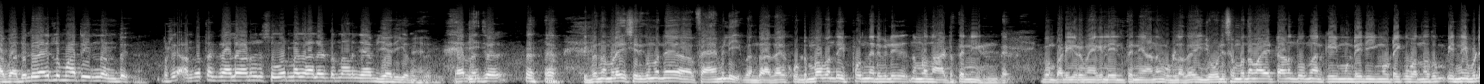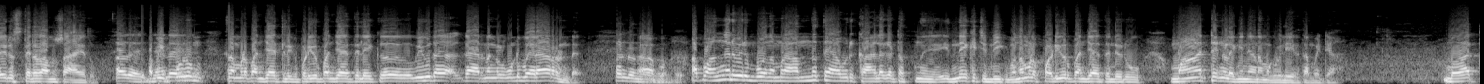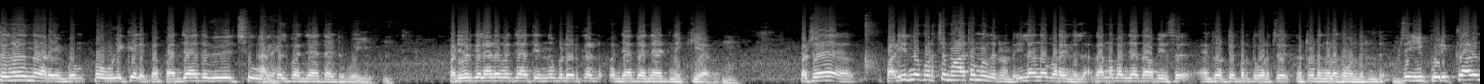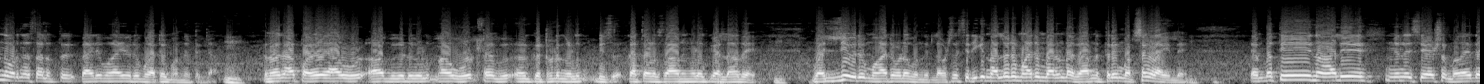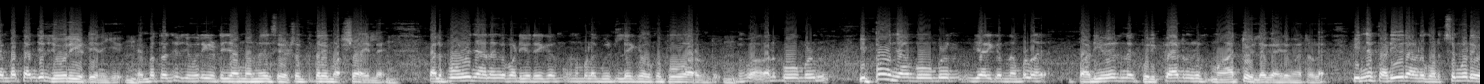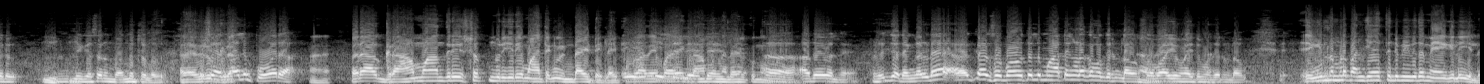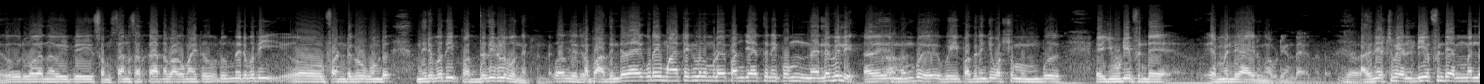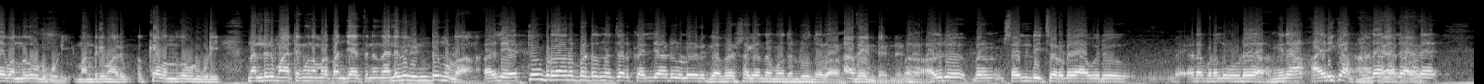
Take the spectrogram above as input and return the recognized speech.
അപ്പൊ അതിന്റെതായിട്ടുള്ള മാറ്റം ഇന്നുണ്ട്. പക്ഷെ അന്നത്തെ കാലമാണ് ഒരു സുവർണ കാലഘട്ടം എന്നാണ് ഞാൻ വിചാരിക്കുന്നത്. കാരണം വെച്ചാൽ ഇപ്പൊ നമ്മളെ ശരിക്കും പറഞ്ഞ ഫാമിലി ബന്ധം അതായത് കുടുംബ ബന്ധം ഇപ്പോൾ നിലവിൽ നമ്മുടെ നാട്ടിൽ തന്നെയുണ്ട്. ഇപ്പം പടിയൂർ മേഖലയിൽ തന്നെയാണ് ഉള്ളത്. ഈ ജോലി സംബന്ധമായിട്ടാണ് തോന്നുന്നു എനിക്ക് ഈ മുണ്ടേരി ഇങ്ങോട്ടേക്ക് വന്നതും പിന്നെ ഇവിടെ ഒരു സ്ഥിരതാമസമായതും. അപ്പൊ ഇപ്പോഴും നമ്മുടെ പഞ്ചായത്തിലേക്ക് പടിയൂർ പഞ്ചായത്തിലേക്ക് വിവിധ കാരണങ്ങൾ കൊണ്ട് വരാറുണ്ട്. അപ്പൊ അങ്ങനെ വരുമ്പോൾ നമ്മൾ അന്നത്തെ ആ ഒരു കാലഘട്ടത്തിന് ഇന്നേക്ക് ചിന്തിക്കുമ്പോൾ നമ്മുടെ പടിയൂർ പഞ്ചായത്തിന്റെ ഒരു മാറ്റങ്ങൾ എങ്ങനെയാണ് നമുക്ക് വിലയിരുത്താൻ പറ്റുക? മാറ്റങ്ങൾ എന്ന് പറയുമ്പോൾ ഇപ്പൊ ഉളിക്കൽ ഇപ്പൊ പഞ്ചായത്ത് വിഭജിച്ച് ഉളിക്കൽ പഞ്ചായത്തായിട്ട് പോയി. പടിയൂർ കല്യാണ പഞ്ചായത്ത് ഇന്നും പടിയൂർ പഞ്ചായത്ത് തന്നെയായിട്ട് നിൽക്കുകയാണ്. പക്ഷേ പടിയിരുന്ന കുറച്ച് മാറ്റം വന്നിട്ടുണ്ട്. ഇല്ലെന്ന് പറയുന്നില്ല. കാരണം പഞ്ചായത്ത് ഓഫീസ് അതിന് തൊട്ടിപ്പുറത്ത് കുറച്ച് കെട്ടിടങ്ങളൊക്കെ വന്നിട്ടുണ്ട്. പക്ഷേ ഈ പുരിക്കാട് എന്ന് പറഞ്ഞ സ്ഥലത്ത് കാര്യമായ ഒരു മാറ്റം വന്നിട്ടില്ല. എന്ന് പറഞ്ഞാൽ ആ പഴയ ആ ആ വീടുകളും ആ ഓട്ട കെട്ടിടങ്ങളും ബിസ് കച്ചവട സാധനങ്ങളും ഒക്കെ അല്ലാതെ വലിയൊരു മാറ്റം ഇവിടെ വന്നിട്ടില്ല. പക്ഷെ ശരിക്കും നല്ലൊരു മാറ്റം വരണ്ട. കാരണം ഇത്രയും വർഷങ്ങളായില്ലേ. എൺപത്തി നാലിന് ശേഷം അതായത് എൺപത്തഞ്ചിൽ ജോലി കിട്ടി എനിക്ക്. എൺപത്തഞ്ചിൽ ജോലി കിട്ടി ഞാൻ വന്നതിന് ശേഷം ഇത്രയും വർഷമായില്ലേ. പലപ്പോഴും ഞാൻ അങ്ങ് പടിയൂരേക്കും നമ്മളെ വീട്ടിലേക്കും ഒക്കെ പോകാറുണ്ട് അപ്പോൾ അങ്ങനെ പോകുമ്പോഴും ഇപ്പോഴും ഞാൻ പോകുമ്പോഴും വിചാരിക്കും നമ്മൾ പടിയൂരിന് കുരിക്കാടിന് ഒരു മാറ്റമില്ല കാര്യമായിട്ടുള്ള പിന്നെ പടിയൂരാണ് കുറച്ചും കൂടി ഒരു വികസനം വന്നിട്ടുള്ളത്. എന്തായാലും ഒരു പക്ഷെ എന്നാലും പോരാ. ഒരാ ആ ഒരു ചെറിയ മാറ്റങ്ങൾ ഉണ്ടായിട്ടില്ല. അതേപോലെ. പക്ഷെ ജനങ്ങളുടെ ഒക്കെ സ്വഭാവത്തിൽ മാറ്റങ്ങളൊക്കെ വന്നിട്ടുണ്ടാവും. സ്വാഭാവികമായിട്ട് വന്നിട്ടുണ്ടാവും. എങ്കിൽ നമ്മൾ പഞ്ചായത്തിന്റെ വിവിധ മേഖലയിൽ ഒരു ഈ സംസ്ഥാന സർക്കാരിന്റെ ഭാഗമായിട്ട് ഒരു നിരവധി ഫണ്ടുകൾ കൊണ്ട് നിരവധി പദ്ധതികൾ വന്നിട്ടുണ്ട്. അപ്പോൾ അപ്പൊ അതിന്റെതായ കുറെ മാറ്റങ്ങൾ നമ്മുടെ പഞ്ചായത്തിന് ഇപ്പം നിലവിൽ അതായത് മുമ്പ് ഈ പതിനഞ്ച് വർഷം മുമ്പ് യു ഡി എഫിന്റെ എം എൽ എ ആയിരുന്നു അവിടെ ഉണ്ടായിരുന്നത്. അതിനുശേഷം എൽ ഡി എഫിന്റെ എം എൽ എ വന്നതോടുകൂടി മന്ത്രിമാരും ഒക്കെ വന്നതോടുകൂടി നല്ലൊരു മാറ്റങ്ങൾ നമ്മുടെ പഞ്ചായത്തിന് നിലവിലുണ്ട് എന്നുള്ളതാണ്. അതിൽ ഏറ്റവും പ്രധാനപ്പെട്ടതെന്ന് വെച്ചാൽ കല്യാടുള്ള ഒരു ഗവേഷണ കേന്ദ്രം വന്നിട്ടുണ്ട് എന്നുള്ളതാണ്. അതെ ഉണ്ട് ഉണ്ട് അതൊരു സെൽ ടീച്ചറുടെ ആ ഒരു ഇടപെടലൂടെ അങ്ങനെ ആയിരിക്കാം. എന്തായാലും അവിടെ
